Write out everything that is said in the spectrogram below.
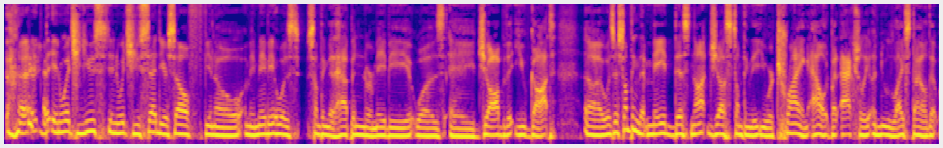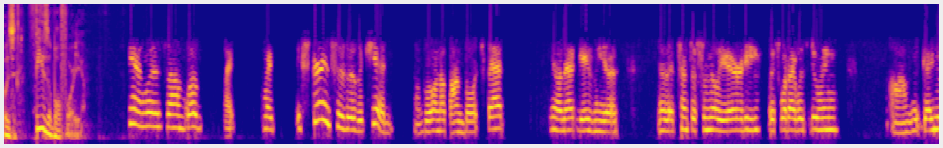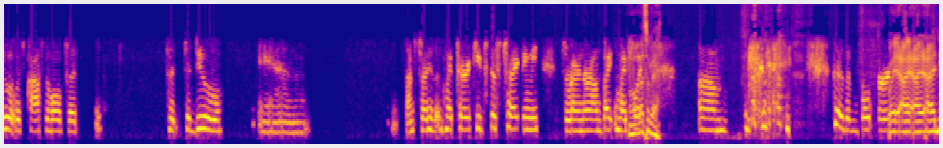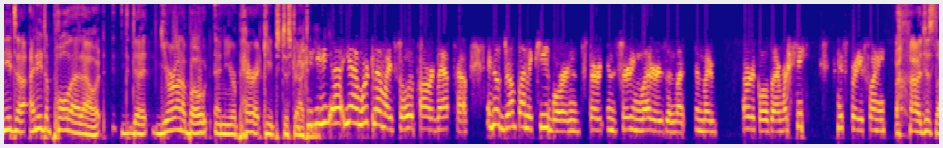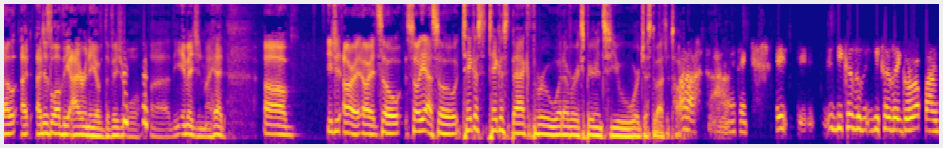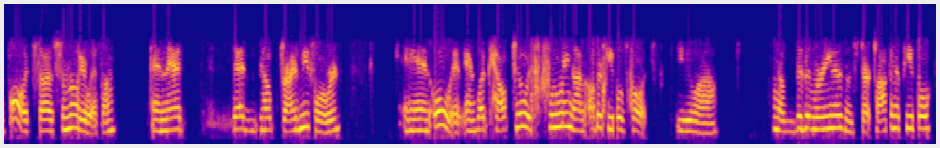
in which you in which you said to yourself, you know, I mean, maybe it was something that happened, or maybe it was a job that you got. Uh, was there something that made this not just something that you were trying out, but actually a new lifestyle that was feasible for you? Yeah, it was. Um, well, my my experiences as a kid growing up on boats, that, you know, that gave me a, you know, that sense of familiarity with what I was doing. Um, I knew it was possible to, to, to do. And I'm sorry that my parrot keeps distracting me. It's running around biting my foot. Oh, that's okay. Um, the boat bird. Wait, I, I, I, need to I need to pull that out. That you're on a boat and your parrot keeps distracting. You. yeah, yeah, I'm working on my solar powered laptop, and he'll jump on the keyboard and start inserting letters in my in my articles I'm writing. it's pretty funny. I just I, I just love the irony of the visual, uh, the image in my head. Um, all right, all right. So, so yeah. So take us take us back through whatever experience you were just about to talk. Ah, I think it, it, because of, because I grew up on boats, so I was familiar with them, and that that helped drive me forward. And oh, and what helped too is crewing on other people's boats. You uh, you know, visit marinas and start talking to people,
